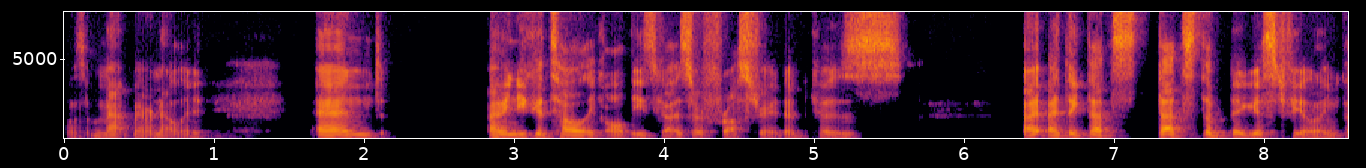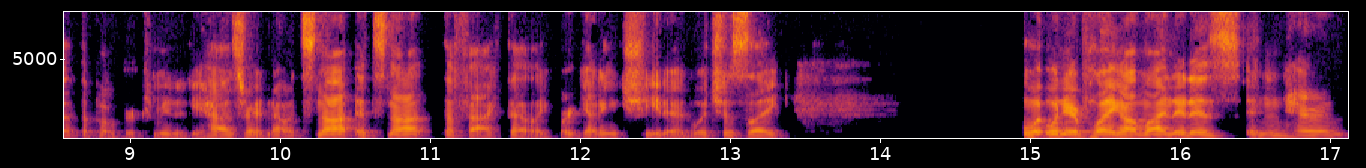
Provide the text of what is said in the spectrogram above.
was it matt marinelli? And I mean, you could tell like all these guys are frustrated because I, I think that's that's the biggest feeling that the poker community has right now. It's not it's not the fact that like we're getting cheated, which is like when, when you're playing online, it is an inherent.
